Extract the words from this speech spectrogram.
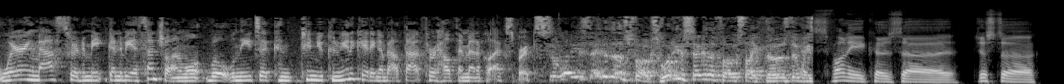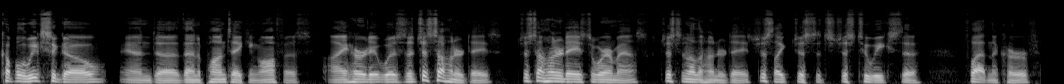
wearing masks are going to be essential, and we'll, we'll, we'll need to continue communicating about that through health and medical experts. So what do you say to those folks? What do you say to the folks like those that we... It's funny because uh, just a couple of weeks ago, and uh, then upon taking office, I heard it was uh, just 100 days, just 100 days to wear a mask, just another 100 days, just like just it's just two weeks to flatten the curve,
